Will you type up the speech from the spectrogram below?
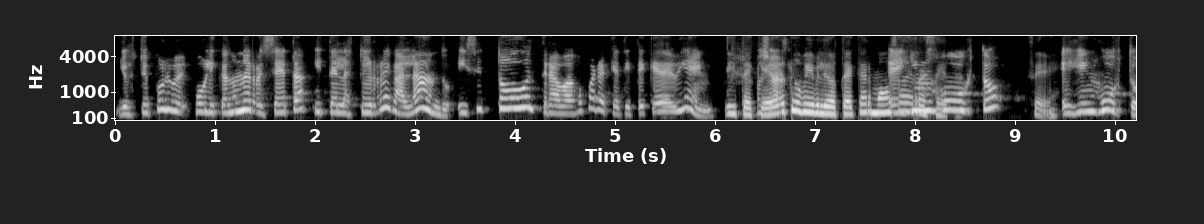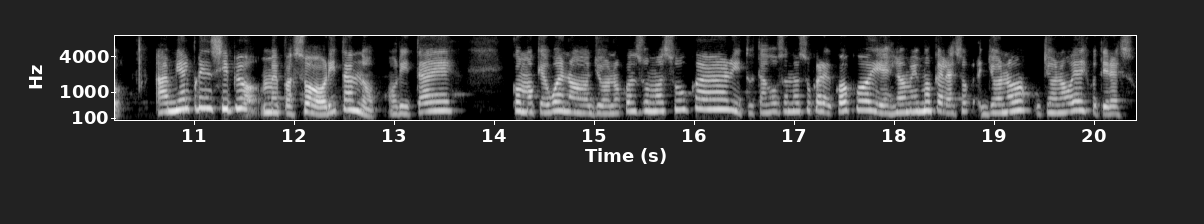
yo estoy publicando una receta y te la estoy regalando. Hice todo el trabajo para que a ti te quede bien. Y te quede tu biblioteca hermosa. Es injusto. Sí. Es injusto. A mí al principio me pasó, ahorita no. Ahorita es como que, bueno, yo no consumo azúcar y tú estás usando azúcar de coco y es lo mismo que el azúcar. Yo no, yo no voy a discutir eso.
